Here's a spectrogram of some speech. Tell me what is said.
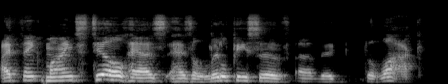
I think mine still has has a little piece of, of the, the lock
